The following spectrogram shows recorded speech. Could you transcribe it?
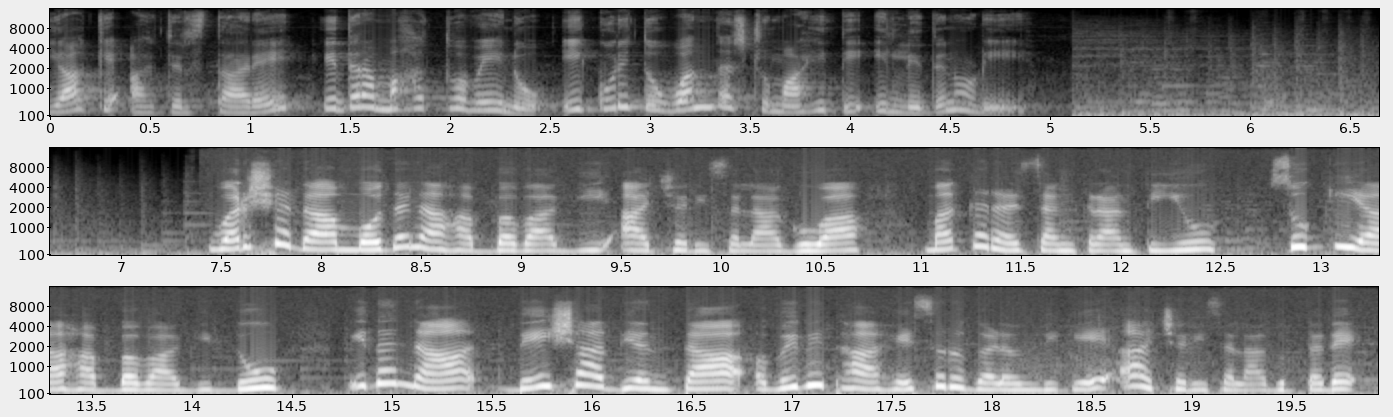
ಯಾಕೆ ಆಚರಿಸ್ತಾರೆ? ಇದರ ಮಹತ್ವವೇನು? ಈ ಕುರಿತು ಒಂದಷ್ಟು ಮಾಹಿತಿ ಇಲ್ಲಿದೆ ನೋಡಿ. ವರ್ಷದ ಮೊದಲ ಹಬ್ಬವಾಗಿ ಆಚರಿಸಲಾಗುವ ಮಕರ ಸಂಕ್ರಾಂತಿಯು ಸುಗ್ಗಿಯ ಹಬ್ಬವಾಗಿದ್ದು, ಇದನ್ನ ದೇಶಾದ್ಯಂತ ವಿವಿಧ ಹೆಸರುಗಳೊಂದಿಗೆ ಆಚರಿಸಲಾಗುತ್ತದೆ.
